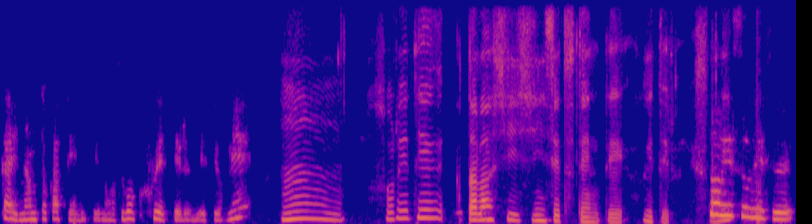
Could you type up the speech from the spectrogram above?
回なんとか展っていうのがすごく増えてるんですよね。うん。それで新しい新設店って増えてるんですね。そうです、そうです。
